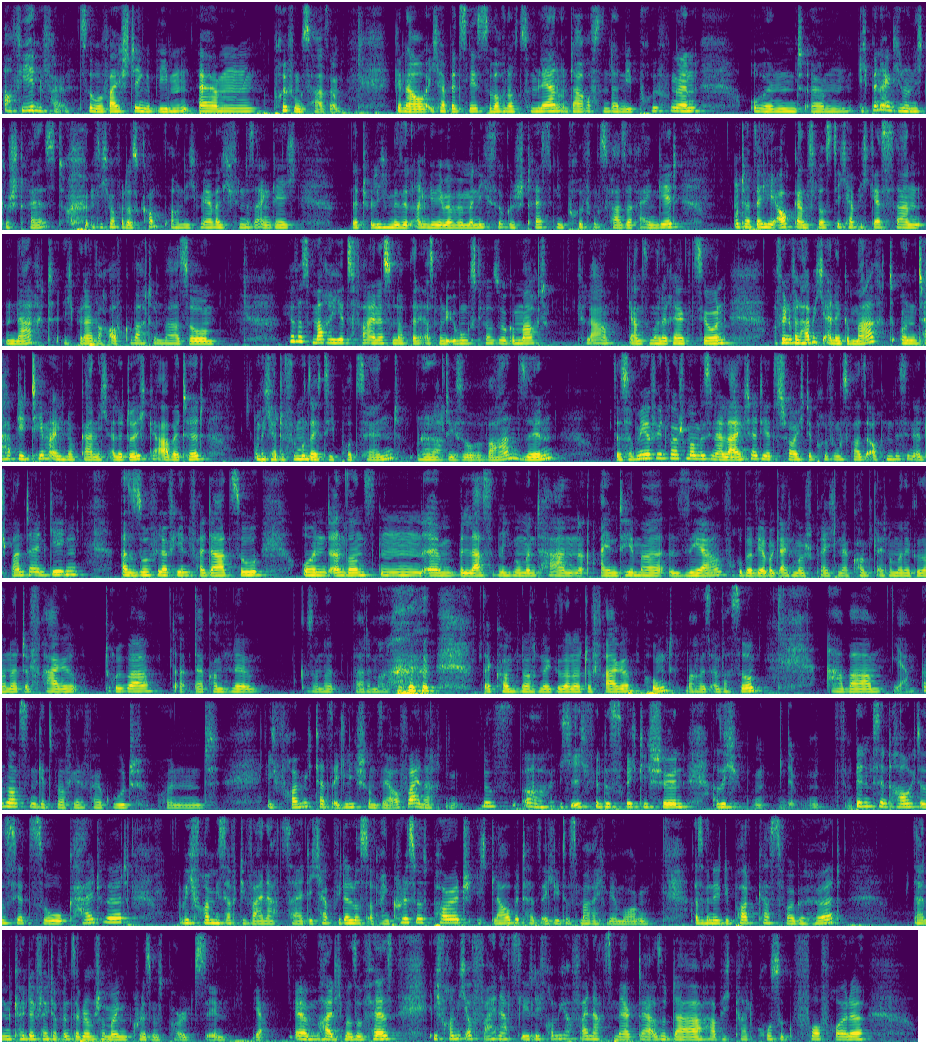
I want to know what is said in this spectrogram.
Auf jeden Fall. So, wo war ich stehen geblieben? Ähm, Prüfungsphase. Genau, ich habe jetzt nächste Woche noch zum Lernen und darauf sind dann die Prüfungen. Und ähm, ich bin eigentlich noch nicht gestresst. Ich hoffe, das kommt auch nicht mehr, weil ich finde es eigentlich natürlich ein bisschen angenehmer, wenn man nicht so gestresst in die Prüfungsphase reingeht. Und tatsächlich auch ganz lustig, habe ich gestern Nacht, ich bin einfach aufgewacht und war so, ja, was mache ich jetzt Feines? Und habe dann erstmal eine Übungsklausur gemacht. Klar, ganz normale Reaktion. Auf jeden Fall habe ich eine gemacht und habe die Themen eigentlich noch gar nicht alle durchgearbeitet. Aber ich hatte 65 Prozent. Und dann dachte ich so, Wahnsinn. Das hat mich auf jeden Fall schon mal ein bisschen erleichtert. Jetzt schaue ich der Prüfungsphase auch ein bisschen entspannter entgegen. Also so viel auf jeden Fall dazu. Und ansonsten ähm, belastet mich momentan ein Thema sehr, worüber wir aber gleich nochmal sprechen. Da kommt gleich nochmal eine gesonderte Frage drüber. Da, da kommt eine gesondert, warte mal, da kommt noch eine gesonderte Frage. Punkt. Machen wir es einfach so. Aber ja, ansonsten geht es mir auf jeden Fall gut und ich freue mich tatsächlich schon sehr auf Weihnachten. Das, oh, ich ich finde es richtig schön. Also ich bin ein bisschen traurig, dass es jetzt so kalt wird, aber ich freue mich sehr auf die Weihnachtszeit. Ich habe wieder Lust auf mein Christmas Porridge. Ich glaube tatsächlich, das mache ich mir morgen. Also wenn ihr die Podcast-Folge hört, dann könnt ihr vielleicht auf Instagram schon meinen Christmas Porridge sehen. Ja, ähm, halte ich mal so fest. Ich freue mich auf Weihnachtslieder, ich freue mich auf Weihnachtsmärkte. Also da habe ich gerade große Vorfreude.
